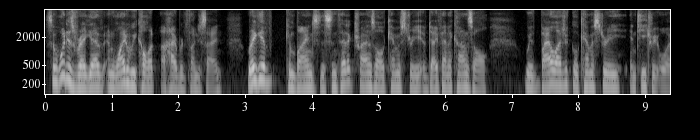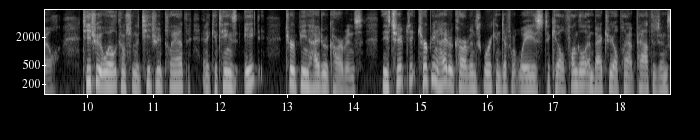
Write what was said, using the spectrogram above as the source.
So what is Regev and why do we call it a hybrid fungicide? Regev combines the synthetic triazole chemistry of difenoconazole with biological chemistry and tea tree oil. Tea tree oil comes from the tea tree plant and it contains eight terpene hydrocarbons. These ter terpene hydrocarbons work in different ways to kill fungal and bacterial plant pathogens,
